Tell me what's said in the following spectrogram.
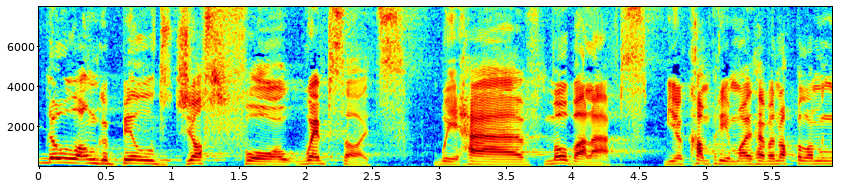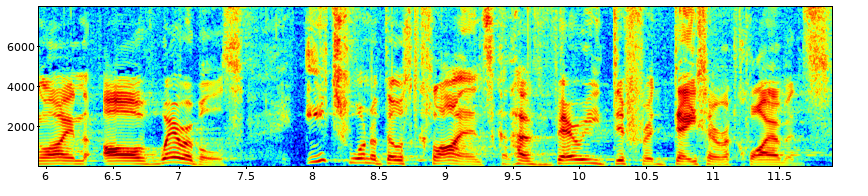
no longer build just for websites. We have mobile apps. Your company might have an upcoming line of wearables. Each one of those clients can have very different data requirements.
